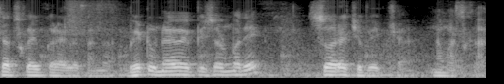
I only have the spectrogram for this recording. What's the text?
सबस्क्राईब करायला सांगा. भेटू नव्या एपिसोडमध्ये स्वर शुभेच्छा नमस्कार.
